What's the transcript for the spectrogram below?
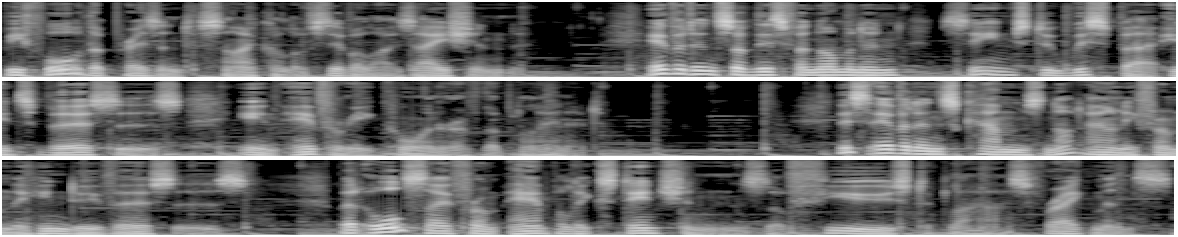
before the present cycle of civilization, evidence of this phenomenon seems to whisper its verses in every corner of the planet. This evidence comes not only from the Hindu verses, but also from ample extensions of fused glass fragments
